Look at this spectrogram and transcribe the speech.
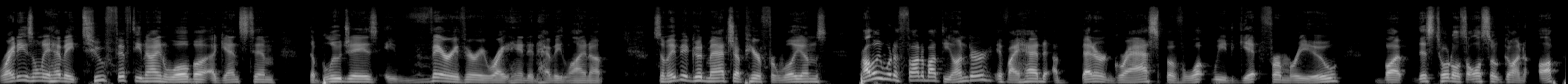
Righties only have a 259 Woba against him. The Blue Jays, a very, very right handed heavy lineup. So maybe a good matchup here for Williams. Probably would have thought about the under if I had a better grasp of what we'd get from Ryu. But this total's also gone up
